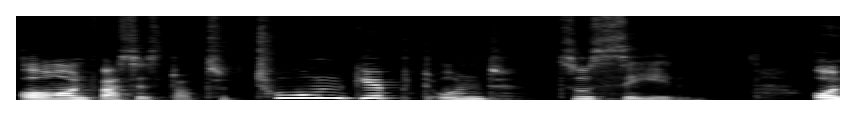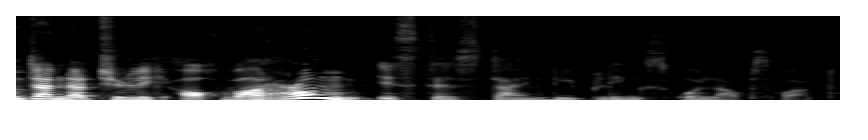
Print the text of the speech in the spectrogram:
und was es dort zu tun gibt und zu sehen. Und dann natürlich auch, warum ist es dein Lieblingsurlaubsort?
